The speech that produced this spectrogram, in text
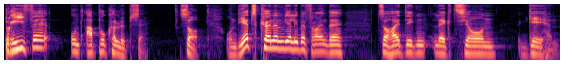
Briefe und Apokalypse. So, und jetzt können wir, liebe Freunde, zur heutigen Lektion gehen.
